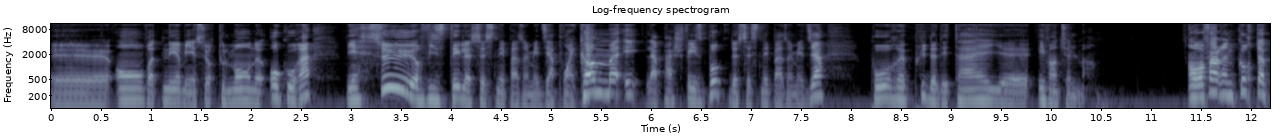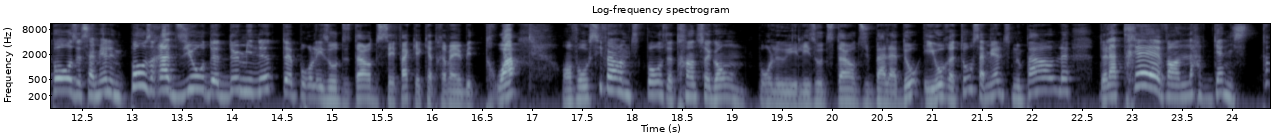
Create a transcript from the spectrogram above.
Euh, on va tenir bien sûr tout le monde au courant. Bien sûr, visitez le ceci n'est pas un média.com et la page Facebook de ceci n'est pas un média pour plus de détails euh, éventuellement. On va faire une courte pause, Samuel, une pause radio de 2 minutes pour les auditeurs du CFAC 88.3. On va aussi faire une petite pause de 30 secondes pour les, les auditeurs du balado. Et au retour, Samuel, tu nous parles de la trêve en Afghanistan.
